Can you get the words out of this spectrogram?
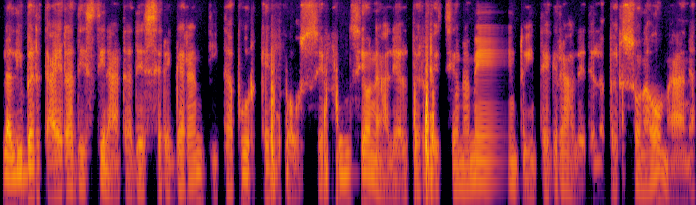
la libertà era destinata ad essere garantita purché fosse funzionale al perfezionamento integrale della persona umana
